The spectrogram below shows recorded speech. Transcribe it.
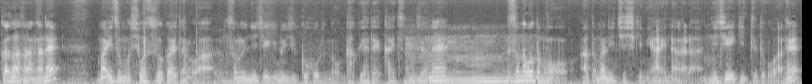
深澤さんがねまあ、いつも小説を書いたのは、その日劇ミュージックホールの楽屋で書いてたんですよね。でそんなことも頭に知識に合いながら、日劇っていうところはね、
